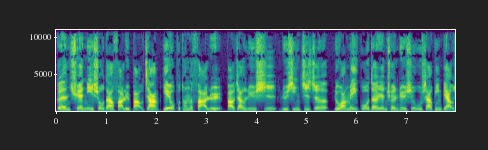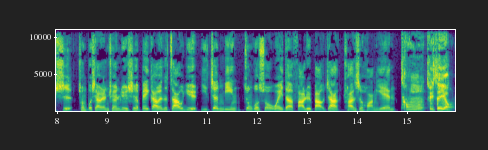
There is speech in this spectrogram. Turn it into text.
个人权利受到法律保障，也有不同的法律保障律师履行职责。流亡美国的人权律师吴少平表示，从不少人权律师和被告人的遭遇，已证明中国所谓的法律保障全是谎言。从水志勇、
